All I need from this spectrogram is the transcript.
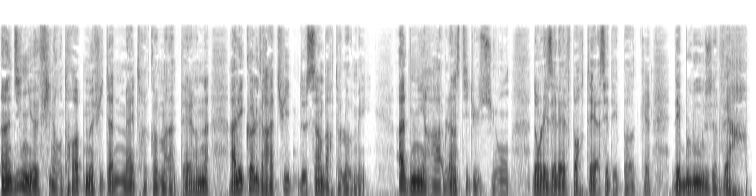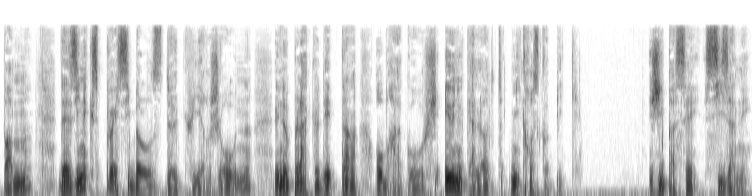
un digne philanthrope me fit admettre comme interne à l'école gratuite de Saint-Bartholomé, admirable institution dont les élèves portaient à cette époque des blouses vert pomme, des inexpressibles de cuir jaune, une plaque d'étain au bras gauche et une calotte microscopique. J'y passais six années.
